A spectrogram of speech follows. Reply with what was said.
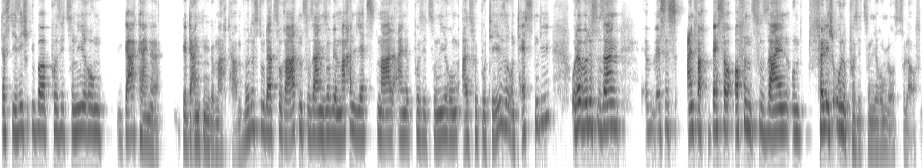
dass die sich über Positionierung gar keine Gedanken gemacht haben. Würdest du dazu raten, zu sagen, so, wir machen jetzt mal eine Positionierung als Hypothese und testen die? Oder würdest du sagen, es ist einfach besser, offen zu sein und völlig ohne Positionierung loszulaufen?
